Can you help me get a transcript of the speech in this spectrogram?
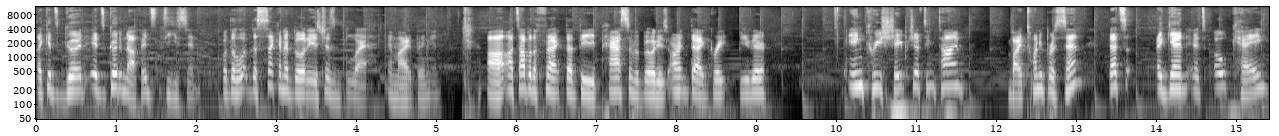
Like it's good, it's good enough, it's decent. But the, the second ability is just bleh, in my opinion. Uh, on top of the fact that the passive abilities aren't that great either. Increased shapeshifting time by 20%. That's, again, it's okay,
